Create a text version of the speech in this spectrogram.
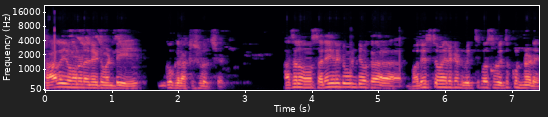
కాలయవనుడు అనేటువంటి ఇంకొక రాక్షసుడు వచ్చాడు. అతను సరైనటువంటి ఒక బలిష్టమైనటువంటి వ్యక్తి కోసం వెతుక్కుంటున్నాడే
